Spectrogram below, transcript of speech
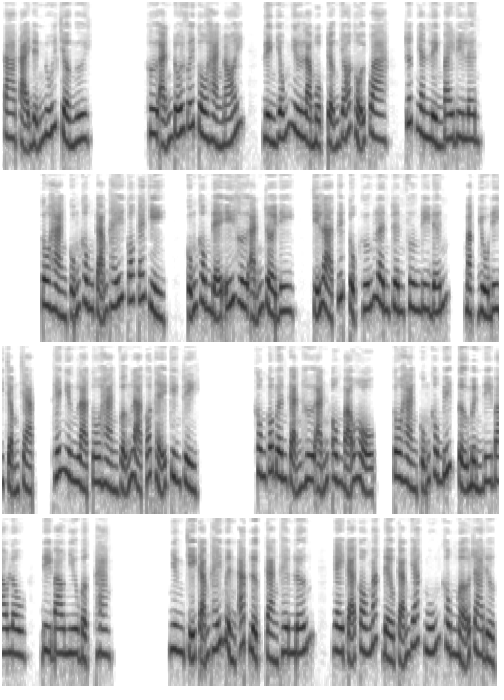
ta tại đỉnh núi chờ ngươi. Hư ảnh đối với Tô Hàng nói, liền giống như là một trận gió thổi qua, rất nhanh liền bay đi lên. Tô Hàng cũng không cảm thấy có cái gì, cũng không để ý hư ảnh rời đi, chỉ là tiếp tục hướng lên trên phương đi đến, mặc dù đi chậm chạp, thế nhưng là Tô Hàng vẫn là có thể kiên trì. Không có bên cạnh hư ảnh ôm bảo hộ, Tô Hàng cũng không biết tự mình đi bao lâu, đi bao nhiêu bậc thang. Nhưng chỉ cảm thấy mình áp lực càng thêm lớn, ngay cả con mắt đều cảm giác muốn không mở ra được.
